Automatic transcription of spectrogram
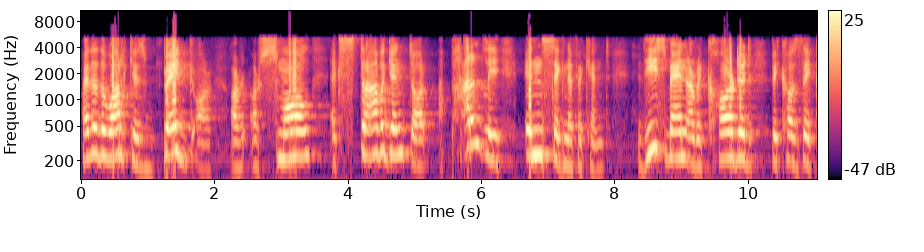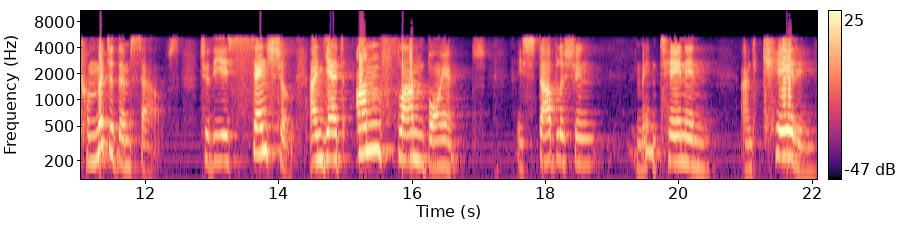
Whether the work is big or, or, or small, extravagant or apparently insignificant, these men are recorded because they committed themselves to the essential and yet unflamboyant establishing, maintaining, and caring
